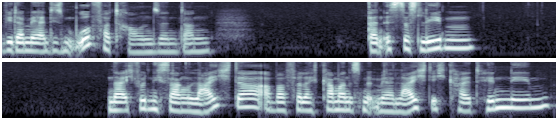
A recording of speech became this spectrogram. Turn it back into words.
wieder mehr in diesem Urvertrauen sind, dann, dann ist das Leben na, ich würde nicht sagen leichter, aber vielleicht kann man es mit mehr Leichtigkeit hinnehmen.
